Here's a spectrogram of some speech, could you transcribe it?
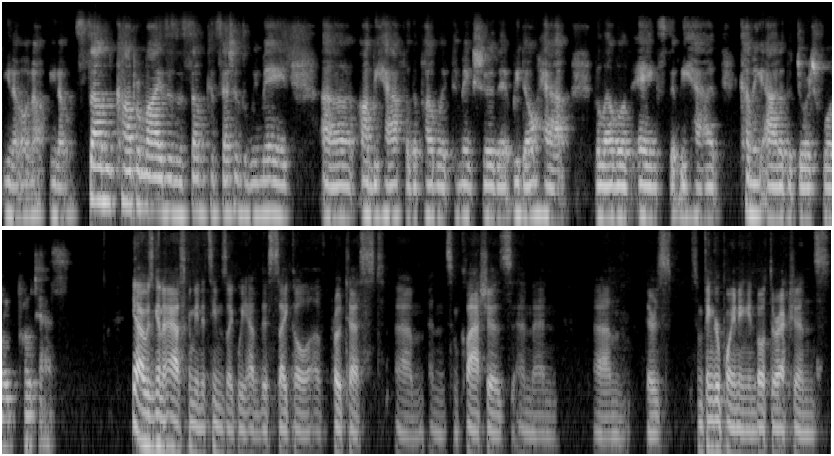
you know uh, you know some compromises and some concessions will be made uh, on behalf of the public to make sure that we don't have the level of angst that we had coming out of the George Floyd protests. Yeah, I was going to ask. I mean, it seems like we have this cycle of protest um, and some clashes, and then um, there's some finger pointing in both directions.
